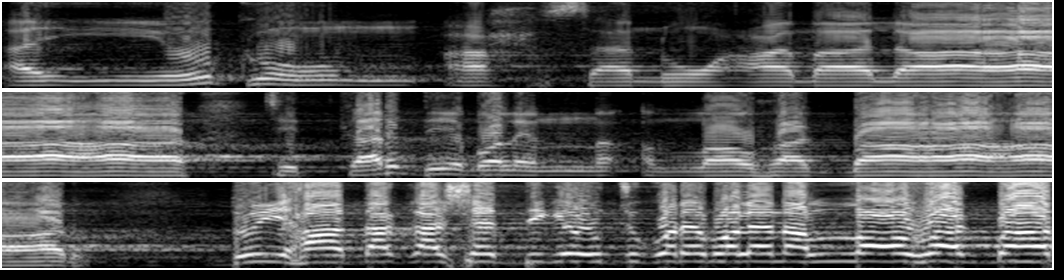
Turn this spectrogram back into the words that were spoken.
আইয়ুকুম আহসানু আমালা। চিৎকার দিয়ে বলেন, আল্লাহু আকবার। দুই হাত আকাশের দিকে উঁচু করে বলেন, আল্লাহু আকবার।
